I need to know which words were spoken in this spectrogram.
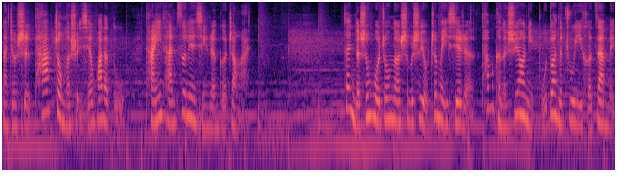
那就是他中了水仙花的毒，谈一谈自恋型人格障碍。在你的生活中呢，是不是有这么一些人？他们可能需要你不断的注意和赞美，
